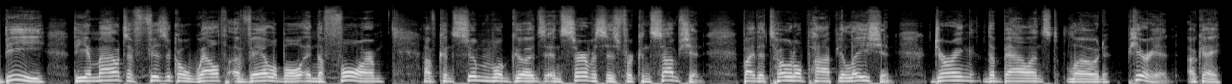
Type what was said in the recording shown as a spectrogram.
B, the amount of physical wealth available in the form of consumable goods and services for consumption by the total population during the balanced load period. Okay,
